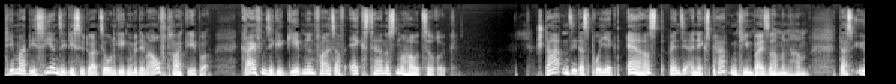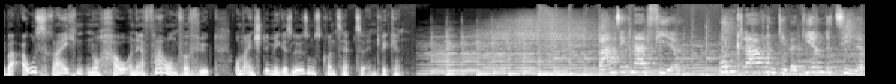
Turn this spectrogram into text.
Thematisieren Sie die Situation gegenüber dem Auftraggeber. Greifen Sie gegebenenfalls auf externes Know-how zurück. Starten Sie das Projekt erst, wenn Sie ein Expertenteam beisammen haben, das über ausreichend Know-how und Erfahrung verfügt, um ein stimmiges Lösungskonzept zu entwickeln. Warnsignal 4. Unklare und divergierende Ziele.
